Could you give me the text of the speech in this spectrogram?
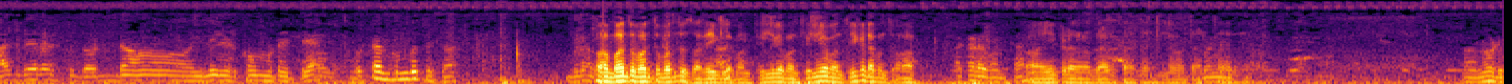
ಆಗದಿರೋಷ್ಟು ದೊಡ್ಡ ಇಲ್ಲಿ ಹಿಡ್ಕೊಂಡ್ಬಿಟ್ಟೈತೆ ಒಟ್ಟಾಗಿ ತುಂಬುತ್ತೆ ಸರ್ ಬಂತು ಬಂತು ಬಂತು ಸರ್. ಈಗಲೇ ಬಂತು ಇಲ್ಲಿಗೆ ಬಂತು ಇಲ್ಲಿಗೆ ಬಂತು ಈ ಕಡೆ ಬಂತು ಆ, ಆ ಕಡೆ ಬಂತ? ಆ, ಈ ಕಡೆ ಓಡಾಡ್ತಾ ಇದೆ ಇಲ್ಲೇ ಓಡಾಡ್ತಾ ಇದೆ ಹಾ, ನೋಡಿ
